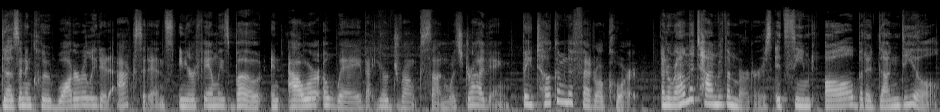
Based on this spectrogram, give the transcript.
doesn't include water related accidents in your family's boat an hour away that your drunk son was driving. They took him to federal court. And around the time of the murders, it seemed all but a done deal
